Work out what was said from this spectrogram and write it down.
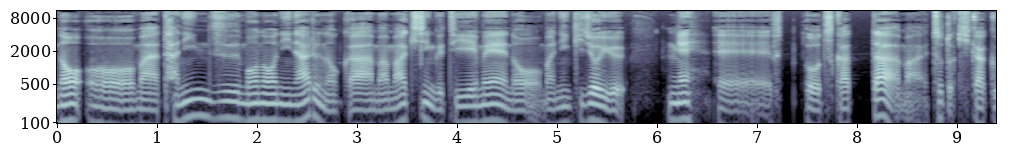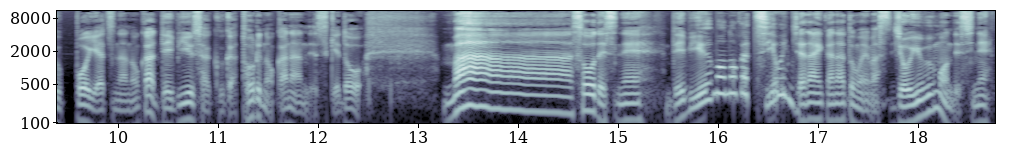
の、まあ、多人数ものになるのか、まあ、マーキシング TMA の、まあ、人気女優、ね、えー、を使った、まあ、ちょっと企画っぽいやつなのか、デビュー作が撮るのかなんですけど、まあ、そうですね。デビューものが強いんじゃないかなと思います。女優部門ですね。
